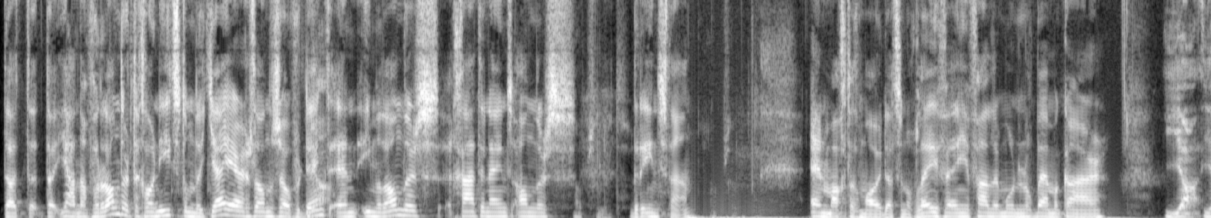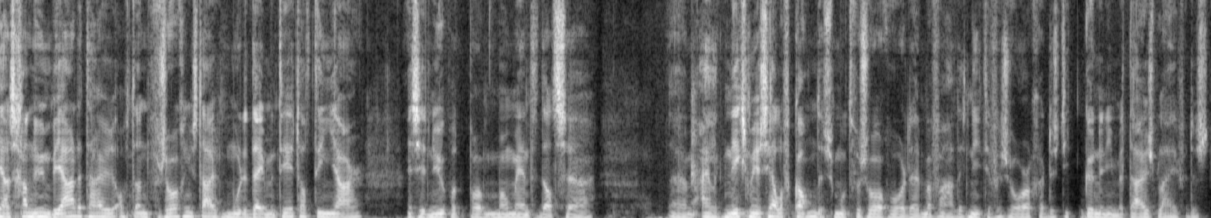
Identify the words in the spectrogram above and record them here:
Dat, dat, dat- ja, dan verandert er gewoon iets... omdat jij ergens anders over denkt... Ja. en iemand anders gaat ineens anders Absoluut. erin staan. Absoluut. En machtig mooi dat ze nog leven... en je vader en moeder nog bij elkaar. Ja, ja, ze gaan nu een bejaardentehuis of een verzorgingstehuis. Mijn moeder dementeert al tien jaar. En zit nu op het moment dat ze ehm, eigenlijk niks meer zelf kan. Dus moet verzorgd worden. Mijn vader is niet te verzorgen, dus die kunnen niet meer thuis blijven. Dus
